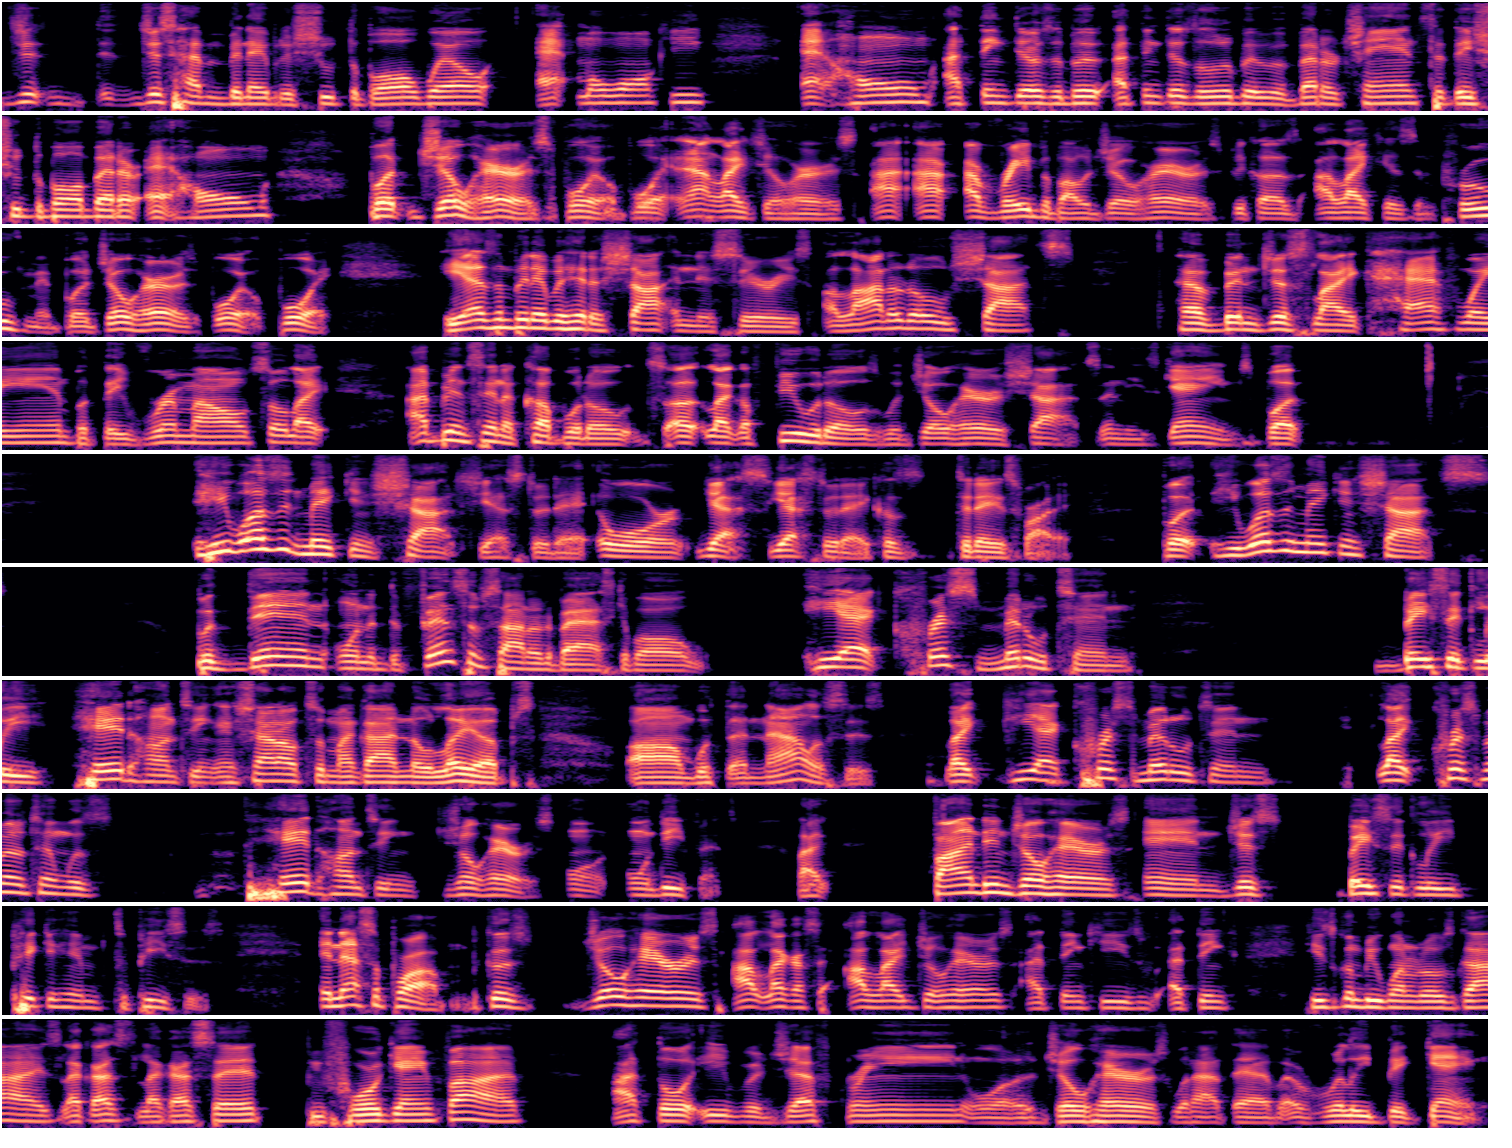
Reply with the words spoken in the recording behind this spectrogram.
just, just haven't been able to shoot the ball well at Milwaukee. At home, I think there's a bit. I think there's a little bit of a better chance that they shoot the ball better at home. But Joe Harris, boy, oh boy, and I like Joe Harris. I, I I rave about Joe Harris because I like his improvement. But Joe Harris, boy, oh boy, He hasn't been able to hit a shot in this series. A lot of those shots have been just like halfway in, but they rim out. So like I've been seeing a couple of those, uh, like a few of those with Joe Harris shots in these games, but he wasn't making shots yesterday, or yes, yesterday, because today is Friday, but he wasn't making shots. But then on the defensive side of the basketball, he had Khris Middleton basically head hunting, and shout out to my guy No Layups um, with the analysis. Like he had Khris Middleton, like Khris Middleton was head hunting Joe Harris on on defense, like finding Joe Harris and just basically picking him to pieces, and that's a problem because Joe Harris, I like I said, I like Joe Harris. I think he's I think he's gonna be one of those guys. Like I like I said before Game Five, I thought either Jeff Green or Joe Harris would have to have a really big game.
